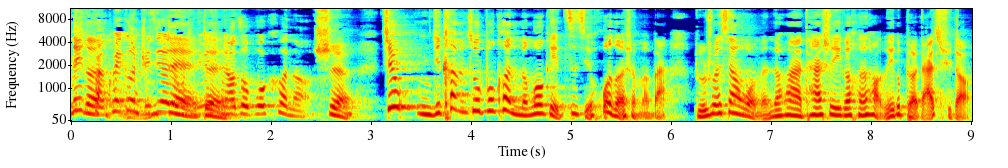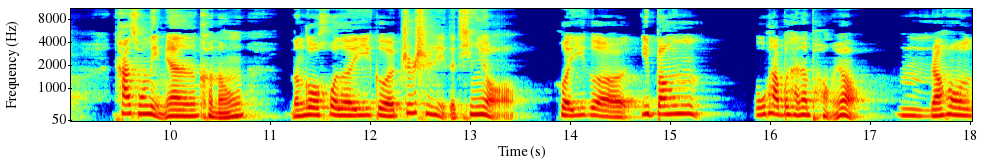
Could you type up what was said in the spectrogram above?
那个反馈更直接的东西，你为什么要做播客呢？是，其实你就看做播客，你能够给自己获得什么吧？比如说像我们的话，它是一个很好的一个表达渠道，它从里面可能能够获得一个支持你的听友和一个一帮无话不谈的朋友，嗯，然后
